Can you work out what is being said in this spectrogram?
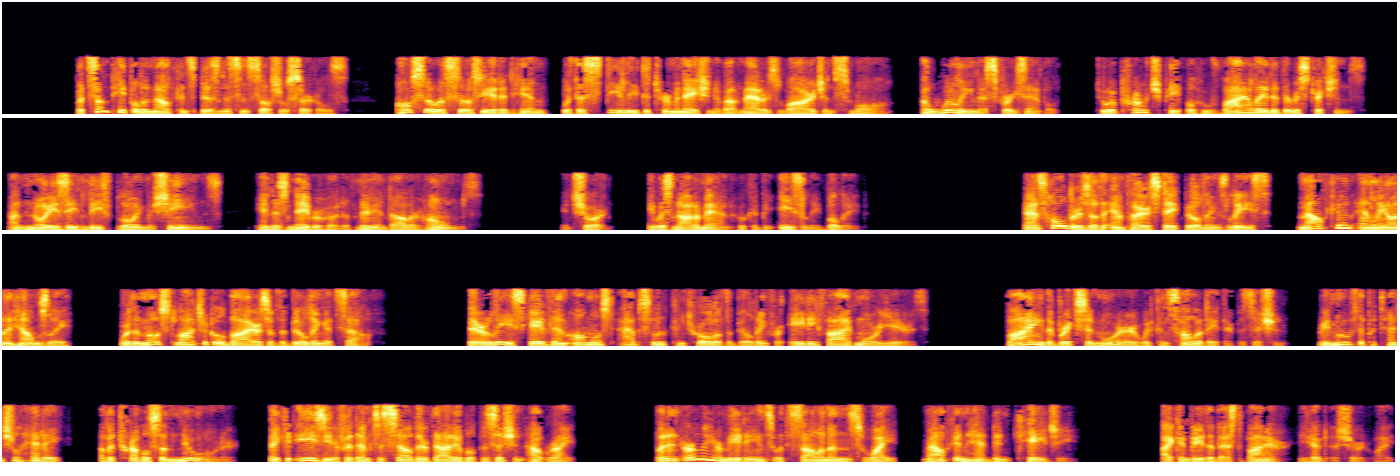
But some people in Malkin's business and social circles also associated him with a steely determination about matters large and small, a willingness, for example, to approach people who violated the restrictions on noisy leaf-blowing machines in his neighborhood of million-dollar homes. In short, he was not a man who could be easily bullied. As holders of the Empire State Building's lease, Malkin and Leona Helmsley were the most logical buyers of the building itself. Their lease gave them almost absolute control of the building for 85 more years. Buying the bricks and mortar would consolidate their position, remove the potential headache of a troublesome new owner, make it easier for them to sell their valuable position outright. But in earlier meetings with Salomon's White, Malkin had been cagey. I can be the best buyer, he had assured White.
